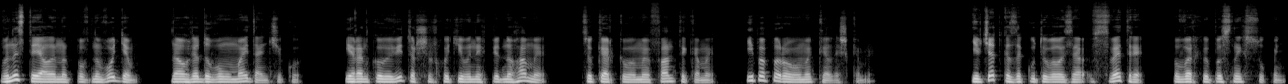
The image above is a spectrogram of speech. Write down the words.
Вони стояли над повноводдям на оглядовому майданчику, і ранковий вітер шурхотів у них під ногами цукерковими фантиками і паперовими келишками. Дівчатка закутувалися в светри поверх випускних суконь.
